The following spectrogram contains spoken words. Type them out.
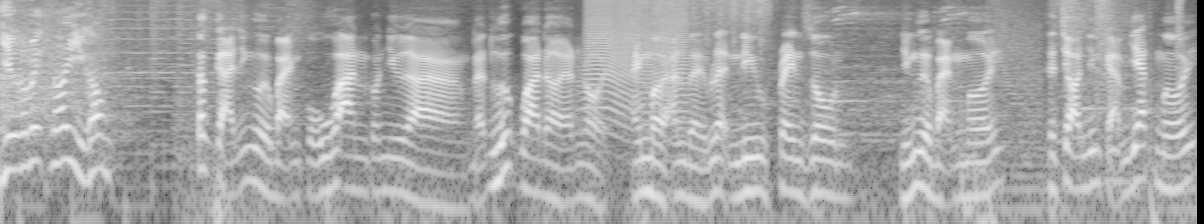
Dương nó biết nói gì không tất cả những người bạn cũ của anh coi như là đã lướt qua đời anh rồi. Anh mời anh về với lại new friend zone những người bạn mới sẽ cho anh những cảm giác mới.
